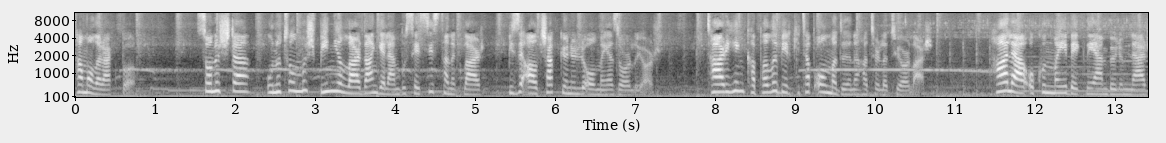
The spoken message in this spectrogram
tam olarak bu. Sonuçta unutulmuş bin yıllardan gelen bu sessiz tanıklar bizi alçak gönüllü olmaya zorluyor. Tarihin kapalı bir kitap olmadığını hatırlatıyorlar. Hala okunmayı bekleyen bölümler,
